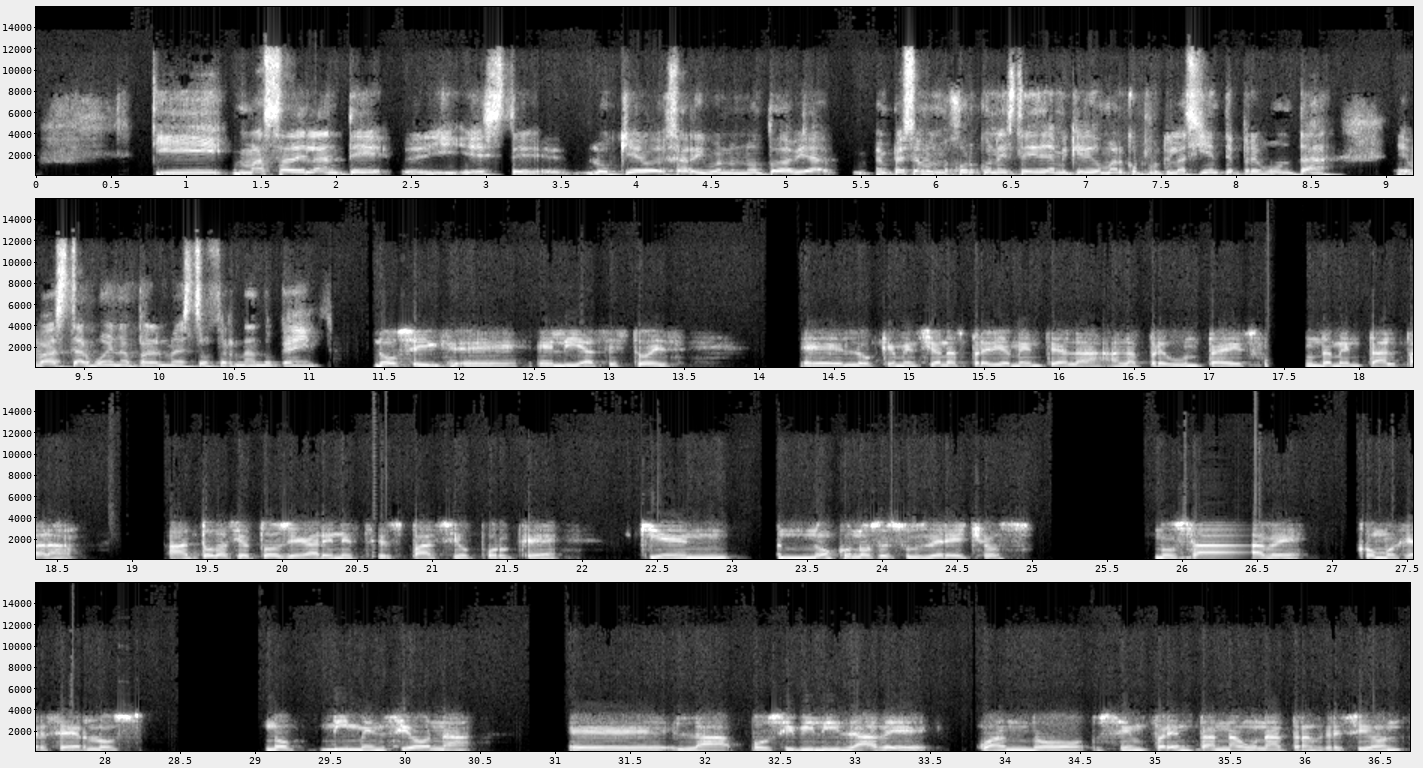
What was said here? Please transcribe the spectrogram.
y más adelante, y este, lo quiero dejar, y bueno, no todavía, empecemos mejor con esta idea, mi querido Marco, porque la siguiente pregunta eh, va a estar buena para el maestro Fernando Caín. No, sí, eh, Elías, esto es eh, lo que mencionas previamente a la, a la pregunta, es fundamental para a todas y a todos llegar en este espacio, porque quien no conoce sus derechos, no sabe cómo ejercerlos, no ni menciona eh, la posibilidad de cuando se enfrentan a una transgresión,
